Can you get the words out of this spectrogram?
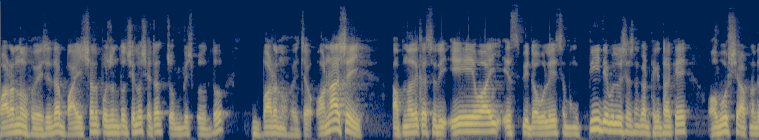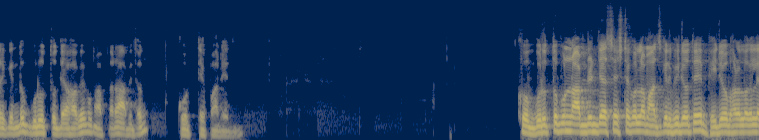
বাড়ানো হয়েছে। যা বাইশ সাল পর্যন্ত ছিল, সেটা চব্বিশ পর্যন্ত বাড়ানো হয়েছে। অনায়াসেই আপনাদের কাছে যদি A Y SP double H এবং পি ডব্লিউ সেশন কার্ড থেকে থাকে অবশ্যই আপনাদের কিন্তু গুরুত্ব দেওয়া হবে এবং আপনারা আবেদন করতে পারেন। খুব গুরুত্বপূর্ণ আপডেট দেওয়ার চেষ্টা করলাম আজকের ভিডিওতে। ভিডিও ভালো লাগলে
